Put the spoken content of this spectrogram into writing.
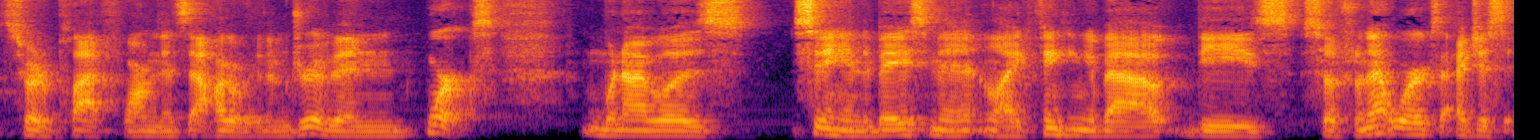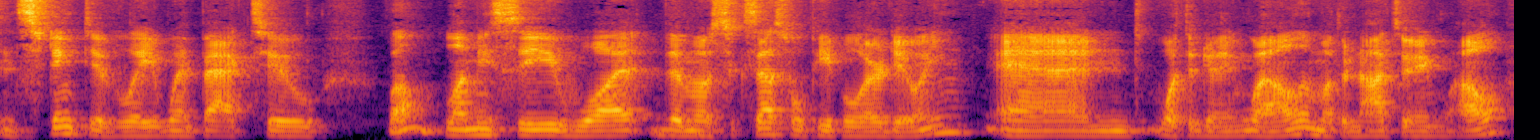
sort of platform that's algorithm driven works. When I was sitting in the basement, like thinking about these social networks, I just instinctively went back to, well, let me see what the most successful people are doing and what they're doing well and what they're not doing well.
